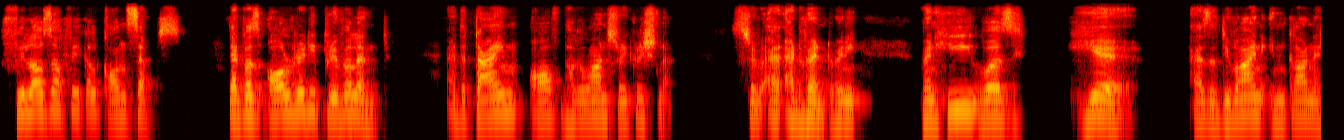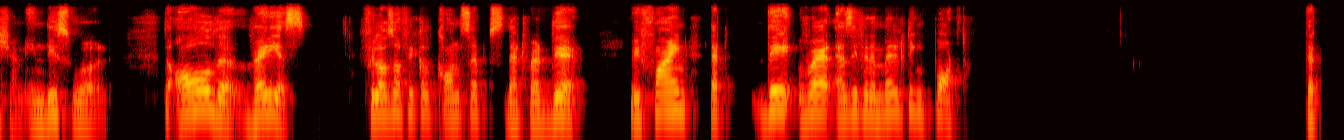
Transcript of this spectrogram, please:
philosophical concepts that was already prevalent at the time of Bhagavan Sri Krishna advent when he when he was here as the divine incarnation in this world. The, all the various philosophical concepts that were there. We find that they were as if in a melting pot. That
